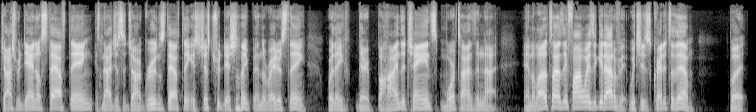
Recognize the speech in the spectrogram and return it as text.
Josh McDaniels staff thing. It's not just a Jon Gruden staff thing. It's just traditionally been the Raiders thing where they they're behind the chains more times than not. And a lot of times they find ways to get out of it, which is credit to them. But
